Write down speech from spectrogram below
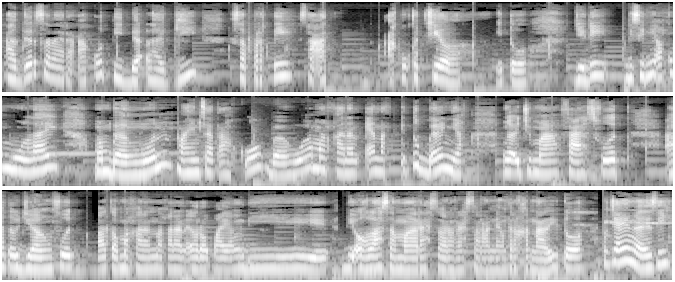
agar selera aku tidak lagi seperti saat aku kecil gitu. Jadi di sini aku mulai membangun mindset aku bahwa makanan enak itu banyak, nggak cuma fast food atau junk food atau makanan-makanan Eropa yang di diolah sama restoran-restoran yang terkenal itu. Percaya nggak sih?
